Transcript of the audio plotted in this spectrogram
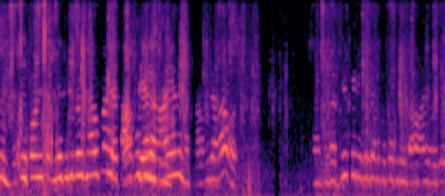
ને તે કોઈ તો મેરી જીબે ના ઉપર હે તાપુ દે આયા ને તાપુ દે આવો તાપુ દે દીકરી બીજા તો છોકરી તાવ આયો છે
